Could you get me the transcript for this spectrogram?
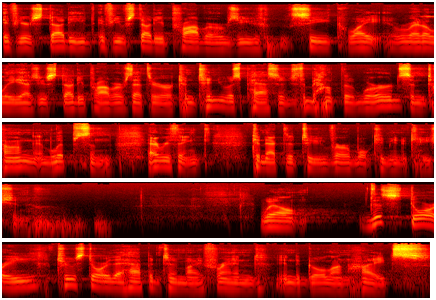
If you're studied, if you've studied Proverbs, you see quite readily as you study Proverbs that there are continuous passages about the words and tongue and lips and everything connected to verbal communication. Well, this story, true story that happened to my friend in the Golan Heights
